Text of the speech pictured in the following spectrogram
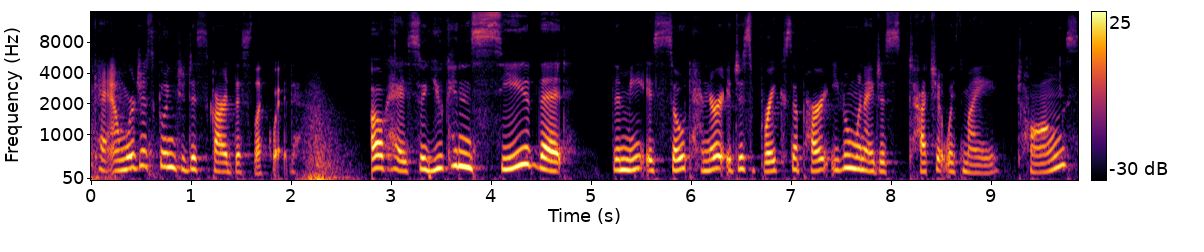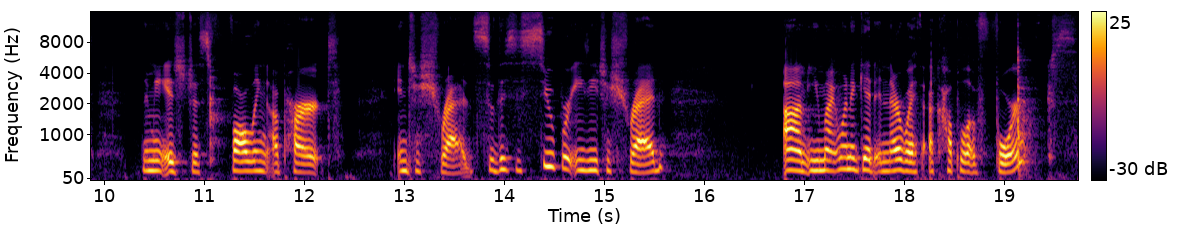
Okay, and we're just going to discard this liquid. Okay, so you can see that the meat is so tender, it just breaks apart. Even when I just touch it with my tongs, the meat is just falling apart into shreds. So this is super easy to shred. Um, you might wanna get in there with a couple of forks.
